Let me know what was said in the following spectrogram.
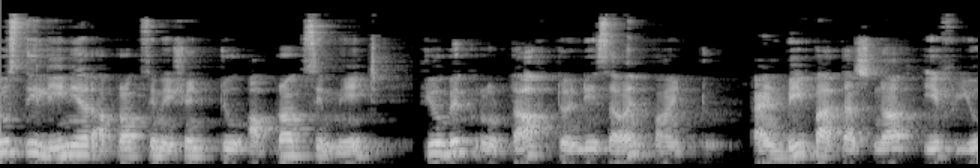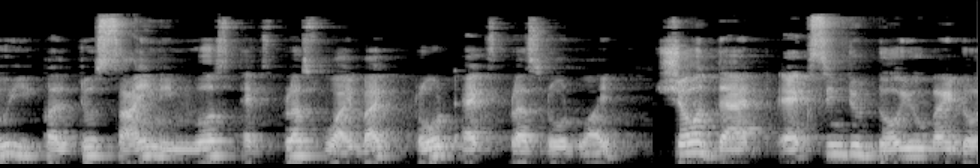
use the linear approximation to approximate cubic root of 27.2 and b பார்த்தாச்சுன்னா if u equal to sine inverse x plus y by root x plus root y show that x into dou u by dou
